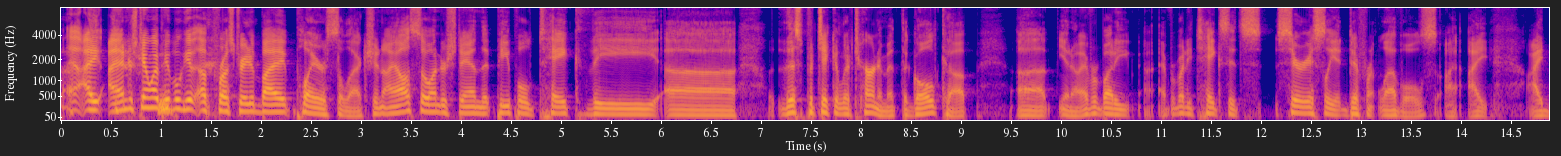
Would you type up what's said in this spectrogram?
I, I understand why people get frustrated by player selection. I also understand that people take the uh, this particular tournament, the Gold Cup. Uh, you know, everybody everybody takes it seriously at different levels. I, I, I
